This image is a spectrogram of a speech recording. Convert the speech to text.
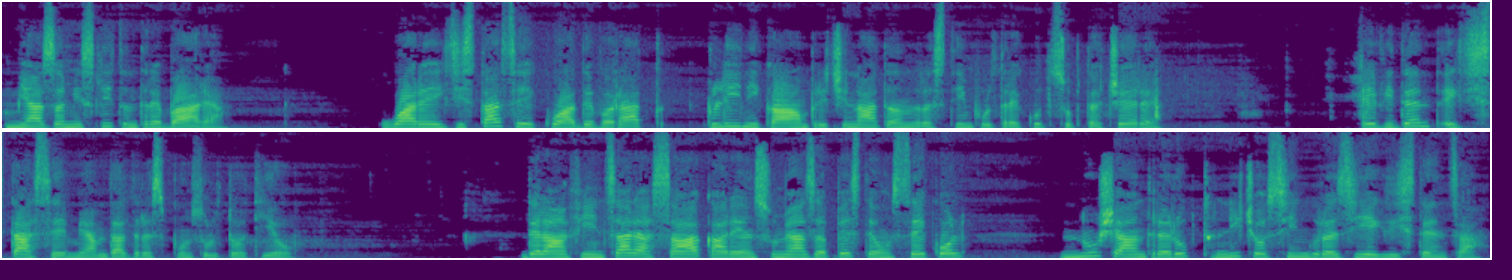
mi-a zămislit întrebarea. Oare existase cu adevărat clinica împricinată în răstimpul trecut sub tăcere? Evident, existase, mi-am dat răspunsul tot eu. De la înființarea sa, care însumează peste un secol, nu și-a întrerupt nicio singură zi existența.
